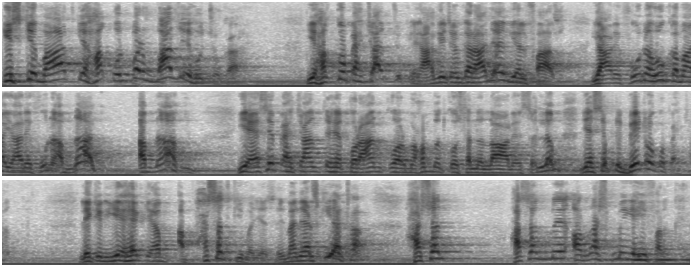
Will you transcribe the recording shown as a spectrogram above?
اس کے بعد کہ حق ان پر واضح ہو چکا ہے۔ یہ حق کو پہچان چکے ہیں۔ آگے چل کر آ جائیں گے الفاظ۔ یارفونہ کما یارفون ابناک ابناہ یہ ایسے پہچانتے ہیں قرآن کو اور محمد کو صلی اللہ علیہ وسلم جیسے اپنے بیٹوں کو پہچانتے ہیں۔ لیکن یہ ہے کہ اب اب حسد کی وجہ سے میں نے عرض کیا تھا، حسد حسد میں اور رشک میں یہی فرق ہے۔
